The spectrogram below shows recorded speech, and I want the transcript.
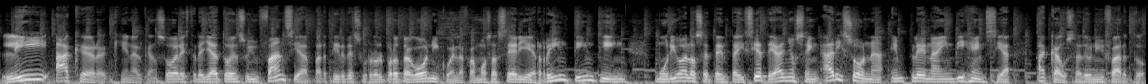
Lee Acker, quien alcanzó el estrellato en su infancia a partir de su rol protagónico en la famosa serie Rin Tin Tin, murió a los 77 años en Arizona en plena indigencia a causa de un infarto.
